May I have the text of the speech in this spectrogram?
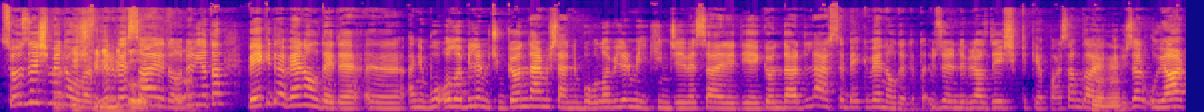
Sözleşme yani de olabilir vesaire de olabilir falan. ya da belki de Venal dedi e, hani bu olabilir mi çünkü göndermişler hani bu olabilir mi ikinci vesaire diye gönderdilerse belki Venal dedi üzerinde biraz değişiklik yaparsam gayet Hı-hı. de güzel uyar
